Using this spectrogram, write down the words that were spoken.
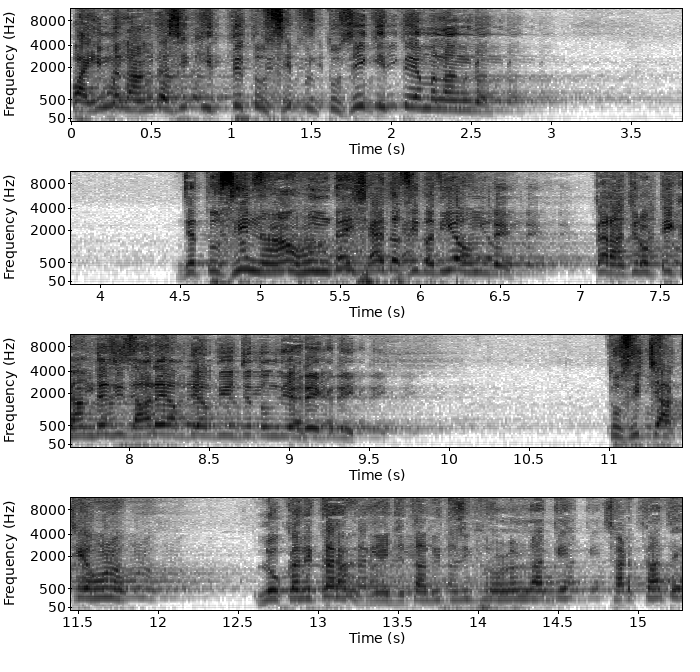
ਭਾਈ, ਮਲੰਗ ਅਸੀਂ ਕੀਤੇ, ਤੁਸੀਂ ਤੁਸੀਂ ਕੀਤੇ ਆ ਮਲੰਗ। ਜੇ ਤੁਸੀਂ ਨਾ ਹੁੰਦੇ, ਸ਼ਾਇਦ ਅਸੀਂ ਵਧੀਆ ਹੁੰਦੇ। ਘਰਾਂ 'ਚ ਰੋਟੀ ਖਾਂਦੇ ਸੀ, ਸਾਰੇ ਆਪਦੀ ਆਪਦੀ ਇੱਜ਼ਤ ਹੁੰਦੀ ਹਰੇਕ ਦੀ। ਤੁਸੀਂ ਚੱਕ ਕੇ ਹੁਣ ਲੋਕਾਂ ਦੇ ਘਰਾਂ ਦੀਆਂ ਇੱਜ਼ਤਾਂ ਵੀ ਤੁਸੀਂ ਫਰੋਲਣ ਲੱਗ ਗਏ ਸੜਕਾਂ ਤੇ।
